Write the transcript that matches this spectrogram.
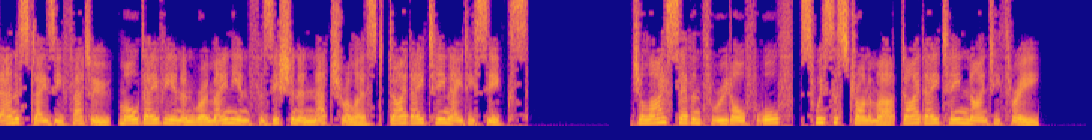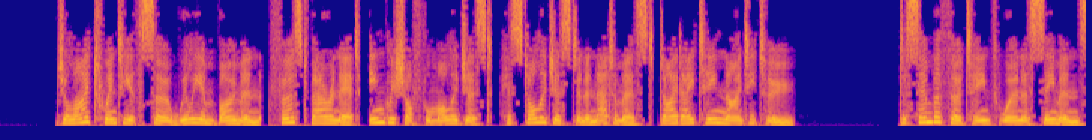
Anastasie Fătu, Moldavian and Romanian physician and naturalist died 1886. July 7 Rudolf Wolf, Swiss astronomer died 1893. July 20 – Sir William Bowman, 1st Baronet, English ophthalmologist, histologist and anatomist died 1892. December 13 – Werner Siemens,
